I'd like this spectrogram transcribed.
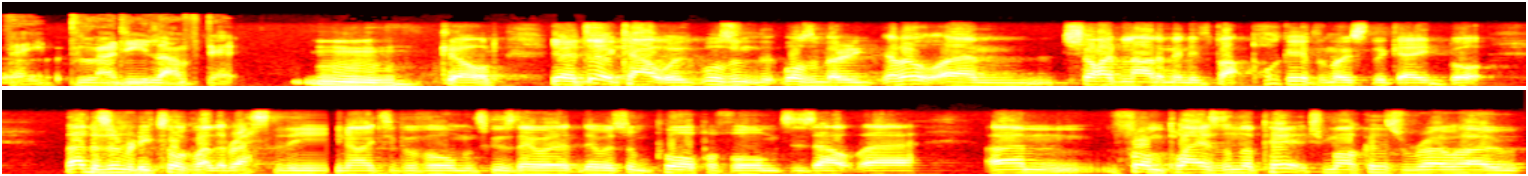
They bloody loved it. God, yeah, Dirk Kuyt was- wasn't wasn't very. I don't. Um, Scheiden had him in his back pocket for most of the game, but that doesn't really talk about the rest of the United performance because there were there were some poor performances out there um, from players on the pitch. Marcos Rojo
